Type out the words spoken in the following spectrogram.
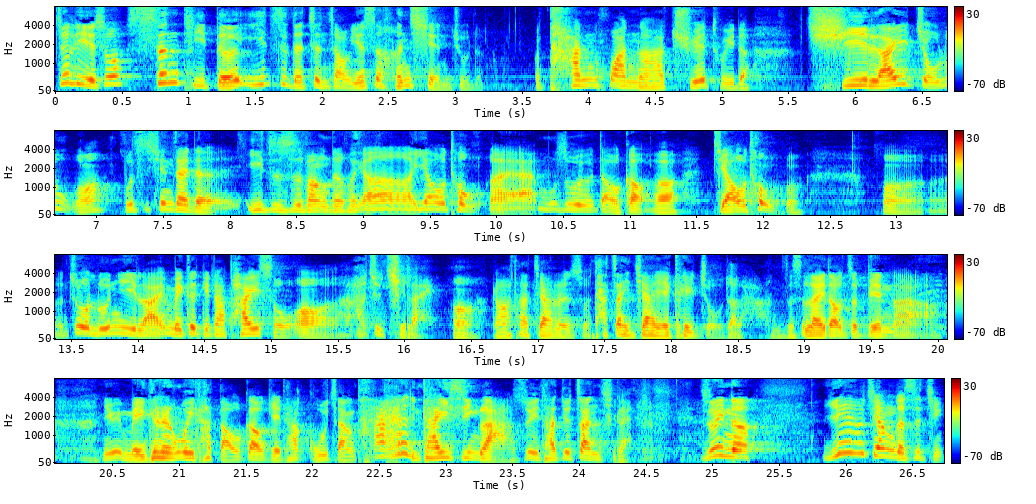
这里也说身体得医治的征兆也是很显著的。瘫痪啊，瘸腿的起来走路啊，不是现在的医治释放都会啊，腰痛哎，牧师有祷告啊，脚痛哦，坐轮椅来，每个给他拍手啊，他就起来啊。然后他家人说，他在家也可以走的啦，只是来到这边啊，因为每个人为他祷告，给他鼓掌，他很开心啦，所以他就站起来。所以呢，也有这样的事情，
